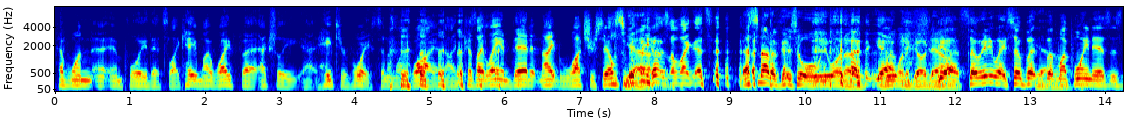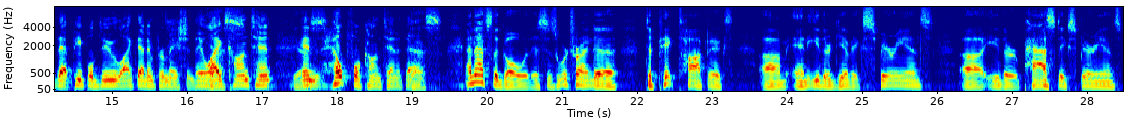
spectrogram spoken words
have one uh, employee that's like, "Hey, my wife uh, actually uh, hates your voice," and I'm like, "Why?" Because I lay in bed at night and watch your sales Yeah. videos. I'm like, "That's." That's not a visual we want to yeah. we want to go down. Yeah. So anyway, so but but my point is is that people do like that information. They like Yes. content and helpful content at that. Yes, and that's the goal with this is we're trying to to pick topics um, and either give experience, uh, either past experience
